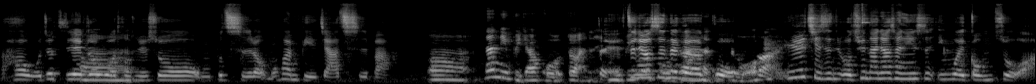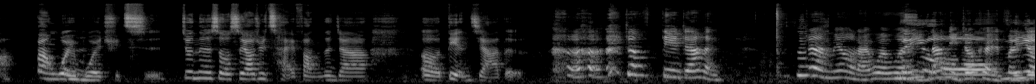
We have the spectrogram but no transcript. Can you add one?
然后我就直接跟我同学说，我们不吃了，我们换别家吃吧。嗯，那你比较果断，对，这就是那个果断，因为其实我去那家餐厅是因为工作啊，不然我也不会去吃。就那时候是要去采访那家呃店家的，这样店家很。虽然没有来问问你，那你就可以没有，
